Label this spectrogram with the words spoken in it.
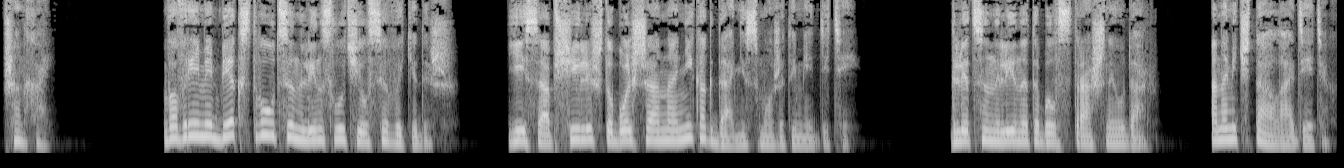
в Шанхай. Во время бегства у Цинлин случился выкидыш. Ей сообщили, что больше она никогда не сможет иметь детей. Для Цинлин это был страшный удар. Она мечтала о детях.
